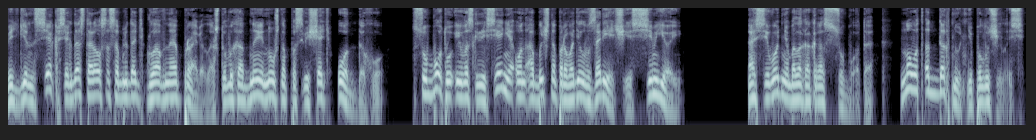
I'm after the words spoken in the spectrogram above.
Ведь генсек всегда старался соблюдать главное правило, что выходные нужно посвящать отдыху. Субботу и воскресенье он обычно проводил в Заречье с семьей. А сегодня была как раз суббота. Но вот отдохнуть не получилось.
